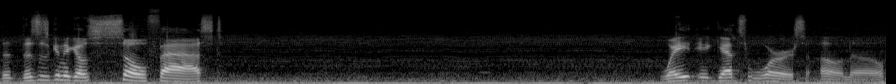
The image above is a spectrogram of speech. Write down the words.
Th- This is gonna go so fast. Wait, it gets worse. Oh no.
